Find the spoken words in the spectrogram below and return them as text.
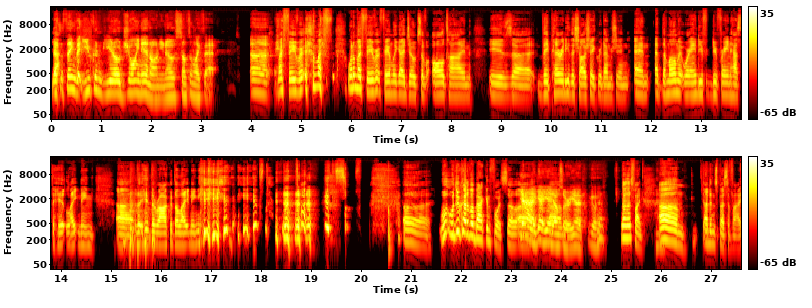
that's Yeah. a thing that you can you know join in on. You know, something like that. Uh, my favorite my one of my favorite family guy jokes of all time is uh they parody the Shawshank Redemption and at the moment where Andy Dufresne has to hit lightning uh hit the rock with the lightning he, he hits the, it's uh we'll, we'll do kind of a back and forth so uh, yeah, yeah, yeah. I'm um, sorry. Yeah, go ahead. no, that's fine. Um, I didn't specify.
